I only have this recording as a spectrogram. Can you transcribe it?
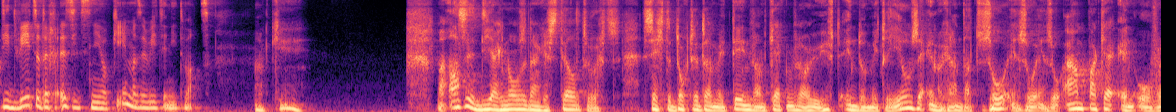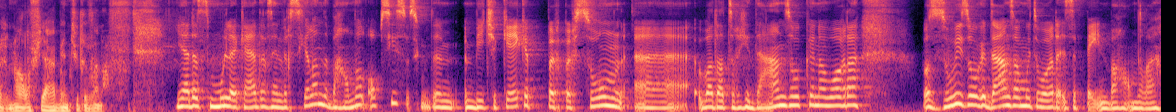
Die weten er is iets niet oké, maar ze weten niet wat. oké. Maar als de diagnose dan gesteld wordt, zegt de dokter dan meteen van kijk mevrouw, u heeft endometriose en we gaan dat zo en zo en zo aanpakken en over een half jaar bent u er vanaf. Ja, dat is moeilijk. Hè? Er zijn verschillende behandelopties. Dus je moet een, een beetje kijken per persoon eh, wat dat er gedaan zou kunnen worden. Wat sowieso gedaan zou moeten worden, is de pijn behandelen,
